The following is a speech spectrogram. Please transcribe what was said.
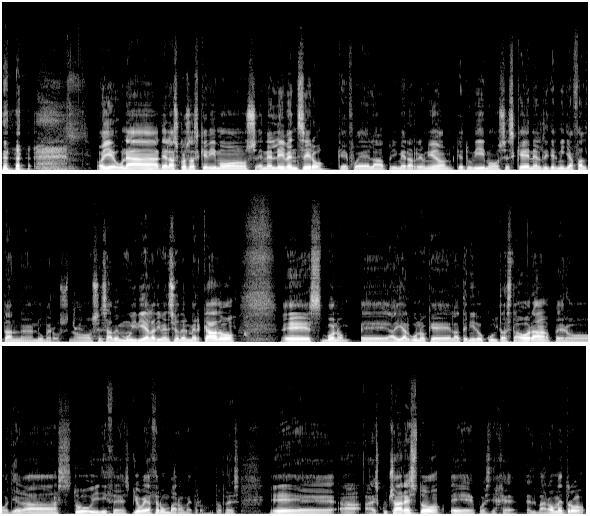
Oye, una de las cosas que vimos en el Event Zero, que fue la primera reunión que tuvimos, es que en el Retail Media faltan eh, números. No se sabe muy bien la dimensión del mercado es, bueno, eh, hay alguno que la ha tenido oculta hasta ahora, pero llegas tú y dices, yo voy a hacer un barómetro. Entonces, eh, a, escuchar esto, pues dije, el barómetro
